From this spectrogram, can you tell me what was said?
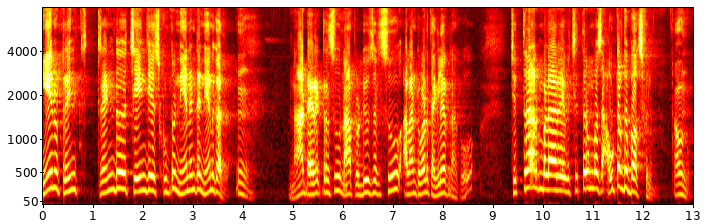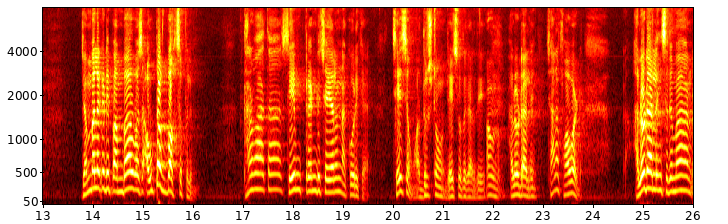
నేను ట్రెండ్ ట్రెండ్ చేంజ్ చేసుకుంటూ నేనంటే నేను కాదు. ఉమ్, నా డైరెక్టర్సు నా ప్రొడ్యూసర్సు అలాంటి వాళ్ళు తగిలారు నాకు. Chitrambhalare Vichitram was out of the box film అవును. Jambalakadi Pamba was out of box film తర్వాత సేమ్ ట్రెండ్ చేయాలని నా కోరిక. చేసాం అదృష్టం జయసుధ గారిది. అవును. హలో డార్లింగ్ చాలా forward hello darling cinema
